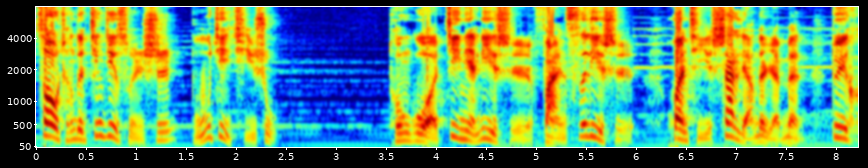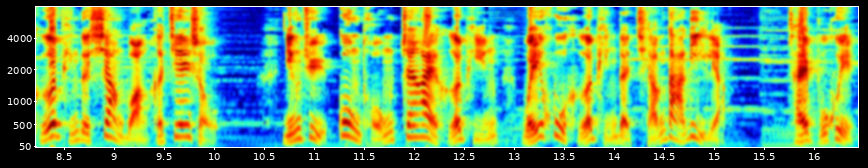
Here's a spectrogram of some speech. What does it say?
造成的经济损失不计其数。通过纪念历史、反思历史，唤起善良的人们对和平的向往和坚守，凝聚共同珍爱和平、维护和平的强大力量，才不会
